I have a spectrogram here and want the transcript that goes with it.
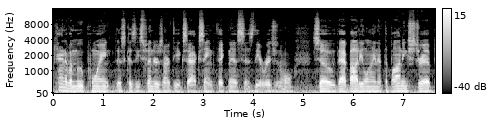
kind of a moot point just because these fenders aren't the exact same thickness as the original. So that body line at the bonding strip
